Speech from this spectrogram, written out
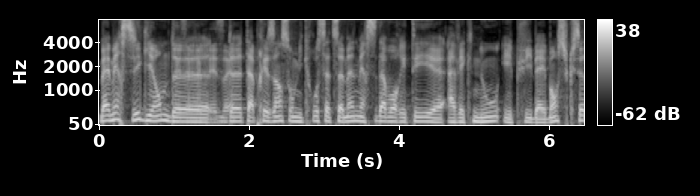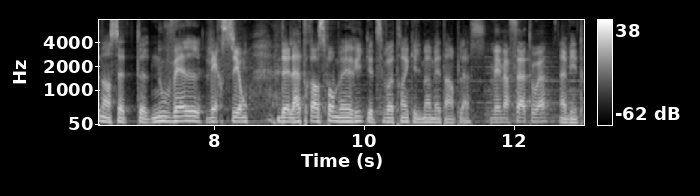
Ben merci Guillaume de, de, ta présence au micro cette semaine. Merci d'avoir été euh, avec nous et puis ben bon succès dans cette nouvelle version de la transformerie que tu vas tranquillement mettre en place. Mais merci à toi. À bientôt.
